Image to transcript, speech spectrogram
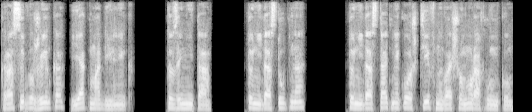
Красива жінка, як мобільник. То зайнята, то недоступна, то недостатньо коштів на вашому рахунку.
